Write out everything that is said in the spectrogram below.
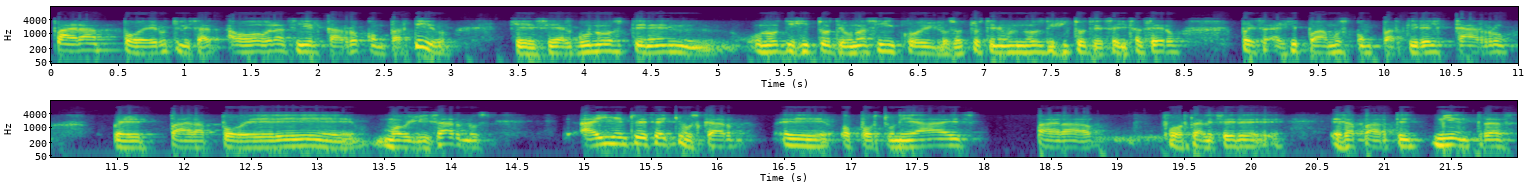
para poder utilizar ahora sí el carro compartido, que si algunos tienen unos dígitos de 1 a 5 y los otros tienen unos dígitos de 6 a 0, pues ahí sí podamos compartir el carro eh, para poder eh, movilizarnos ahí entonces hay que buscar eh, oportunidades para fortalecer eh, esa parte mientras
